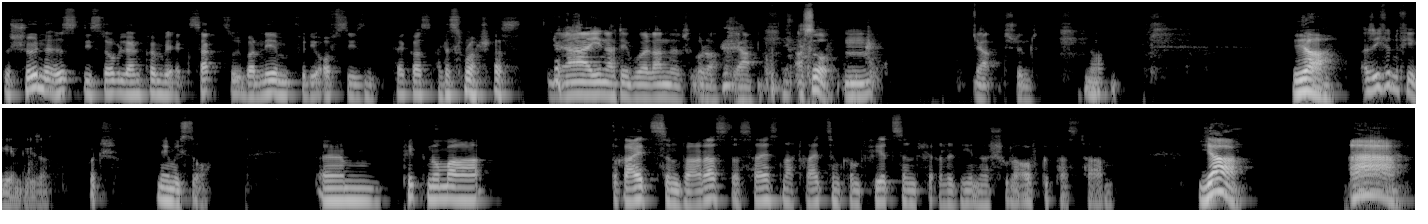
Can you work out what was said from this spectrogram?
Das Schöne ist, die Storyline können wir exakt so übernehmen für die Offseason. Packers, alles Rogers. Ja, je nachdem, wo er landet, oder? Ja. Ach so. Mh. Ja, stimmt. Ja. ja. Also ich würde eine 4 geben, wie gesagt. Gut, nehme ich so. Ähm, Pick Nummer 13 war das. Das heißt, nach 13 kommt 14 für alle, die in der Schule aufgepasst haben. Ja. Ah,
